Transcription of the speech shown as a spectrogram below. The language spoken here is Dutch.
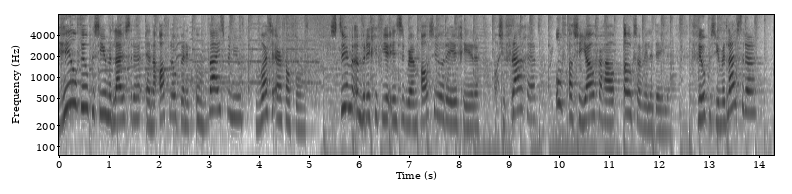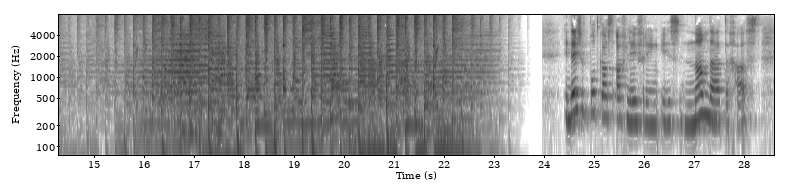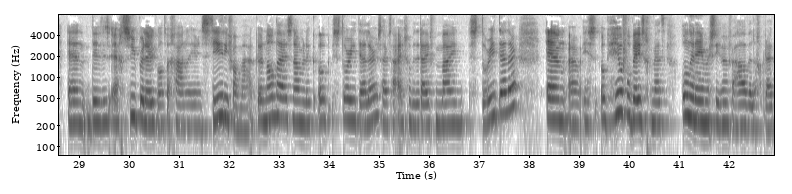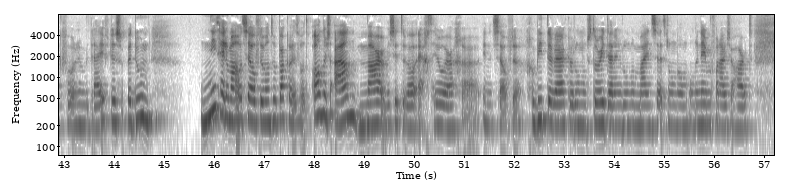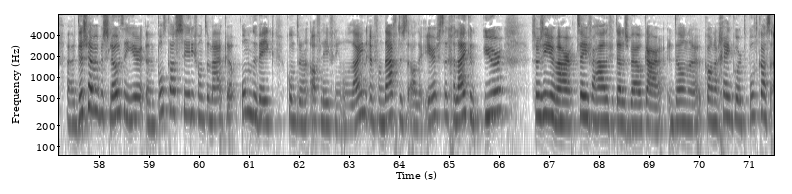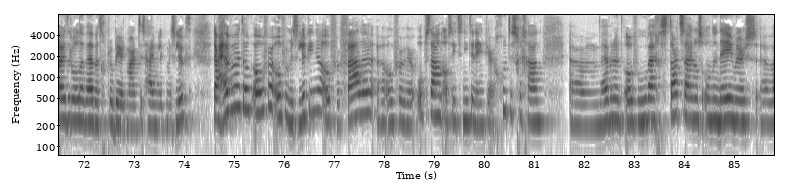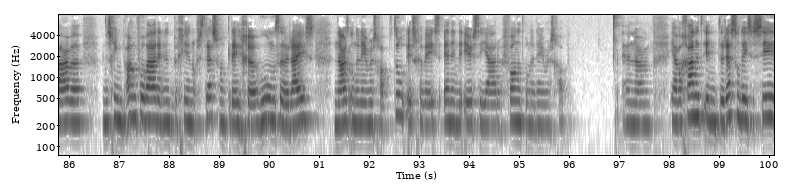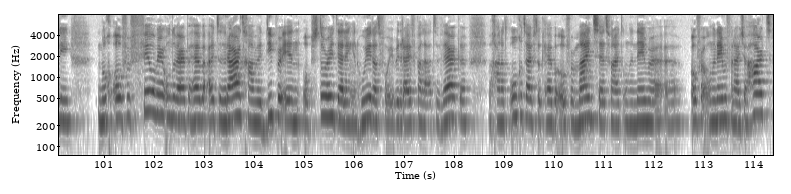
Heel veel plezier met luisteren en na afloop ben ik onwijs benieuwd wat je ervan vond. Stuur me een berichtje via Instagram als je wil reageren, als je vragen hebt of als je jouw verhaal ook zou willen delen. Veel plezier met luisteren! In deze podcastaflevering is Nanda te gast. En dit is echt super leuk, want we gaan er een serie van maken. Nanda is namelijk ook storyteller. Zij heeft haar eigen bedrijf Mijn Storyteller. En is ook heel veel bezig met ondernemers die hun verhaal willen gebruiken voor hun bedrijf. Dus we doen niet helemaal hetzelfde, want we pakken het wat anders aan. Maar we zitten wel echt heel erg uh, in hetzelfde gebied te werken rondom storytelling, rondom mindset, rondom ondernemen vanuit je hart. Uh, dus we hebben besloten hier een podcastserie van te maken. Om de week komt er een aflevering online. En vandaag dus de allereerste. Gelijk een uur. Zo zie je maar, twee verhalen vertellen bij elkaar. Dan uh, kan er geen korte podcast uitrollen. We hebben het geprobeerd, maar het is heimelijk mislukt. Daar hebben we het ook over. Over mislukkingen, over falen, uh, over weer opstaan als iets niet in één keer goed is gegaan. Um, we hebben het over hoe wij gestart zijn als ondernemers. Waar we misschien bang voor waren in het begin of stress van kregen. Hoe onze reis naar het ondernemerschap toe is geweest. En in de eerste jaren van het ondernemerschap. En um, ja, we gaan het in de rest van deze serie nog over veel meer onderwerpen hebben. Uiteraard gaan we dieper in op storytelling en hoe je dat voor je bedrijf kan laten werken. We gaan het ongetwijfeld ook hebben over mindset vanuit ondernemen, uh, over ondernemen vanuit je hart.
